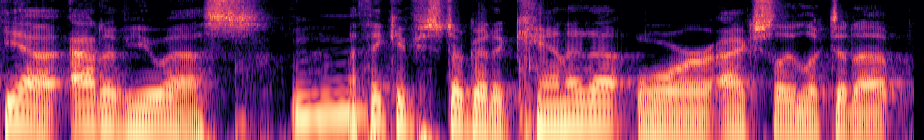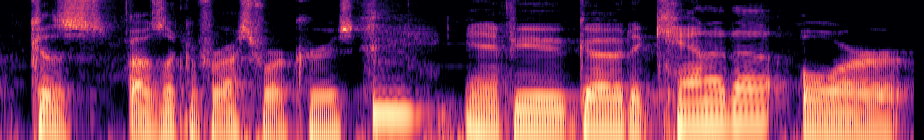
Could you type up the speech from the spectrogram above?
Yeah, out of US. Mm-hmm. I think if you still go to Canada, or I actually looked it up because I was looking for us for a cruise. Mm-hmm. And if you go to Canada or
